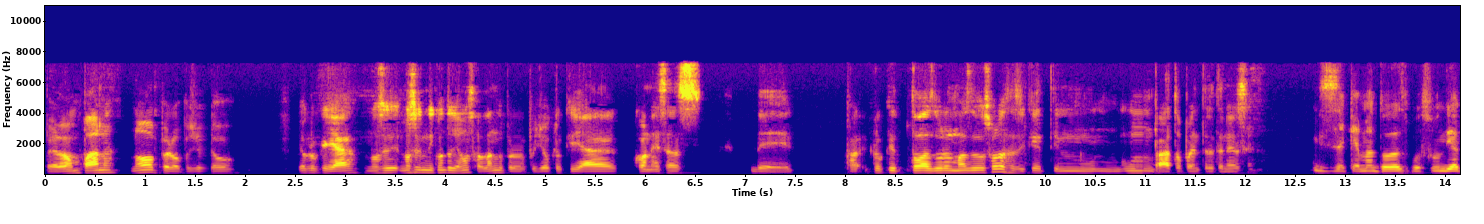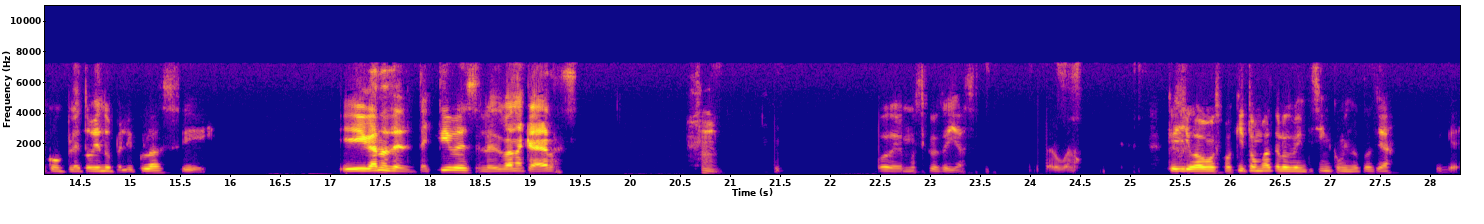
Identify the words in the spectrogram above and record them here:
Perdón, pana. No, pero pues yo, yo creo que ya, no sé, no sé ni cuánto llevamos hablando, pero pues yo creo que ya con esas de, creo que todas duran más de dos horas, así que tienen un, un rato para entretenerse. Y si se queman todas, pues un día completo viendo películas y, y ganas de detectives les van a caer Hmm. o de músicos de jazz. Pero bueno, que llevamos poquito más de los 25 minutos ya. Así que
